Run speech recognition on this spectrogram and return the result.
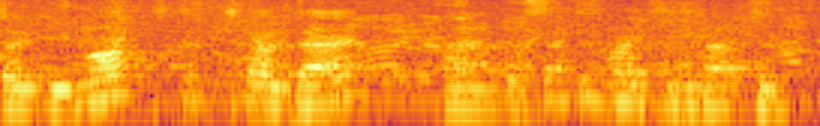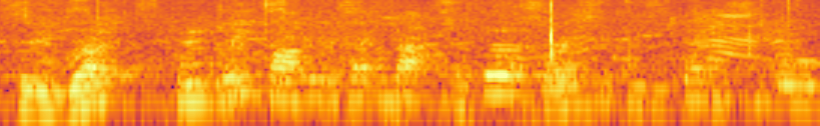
So if you'd like to, go down, and the second race is about to, to run. But in the meantime, I'm going to take you back to the first race, which is the Dennis York.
